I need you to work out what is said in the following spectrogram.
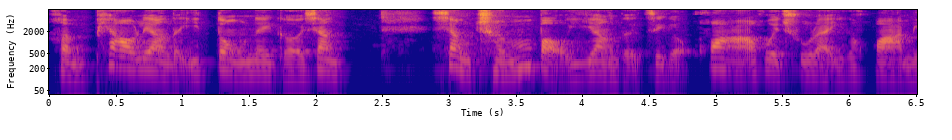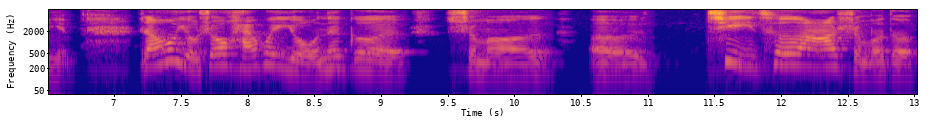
很漂亮的一栋那个像。像城堡一样的这个画会出来一个画面，然后有时候还会有那个什么呃汽车啊什么的，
